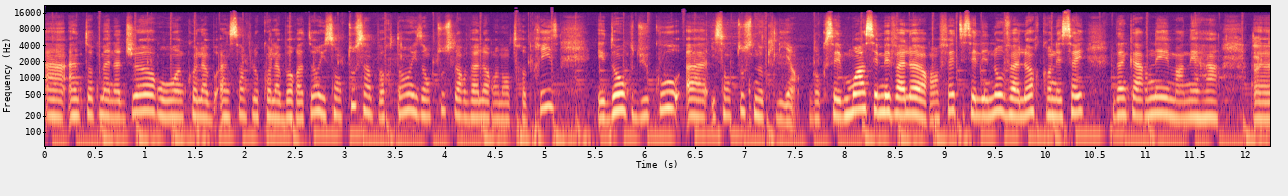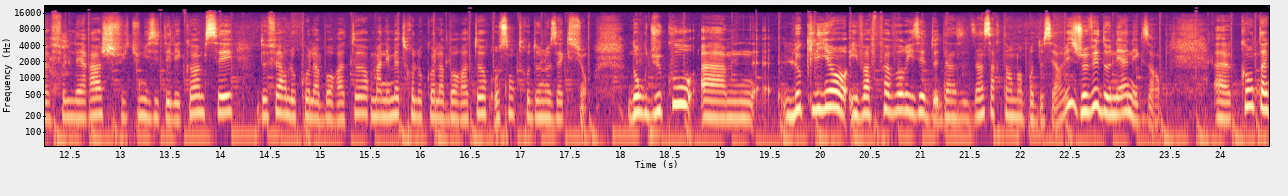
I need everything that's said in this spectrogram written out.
un, un top manager ou un, collab un simple collaborateur ils sont tous importants ils ont tous leurs valeurs en entreprise et donc du coup euh, ils sont tous nos clients donc c'est moi c'est mes valeurs en fait c'est les nos valeurs qu'on essaye d'incarner معناها في الRH في Tunisie Télécom c'est de faire le collaborateur mettre le collaborateur collaborateurs au centre de nos actions. Donc du coup, euh, le client, il va favoriser d'un certain nombre de services. Je vais donner un exemple. Euh, quand un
